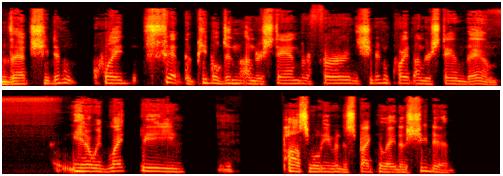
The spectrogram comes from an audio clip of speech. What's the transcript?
that she didn't quite fit, that people didn't understand her, she didn't quite understand them. You know, it might be possible even to speculate as she did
